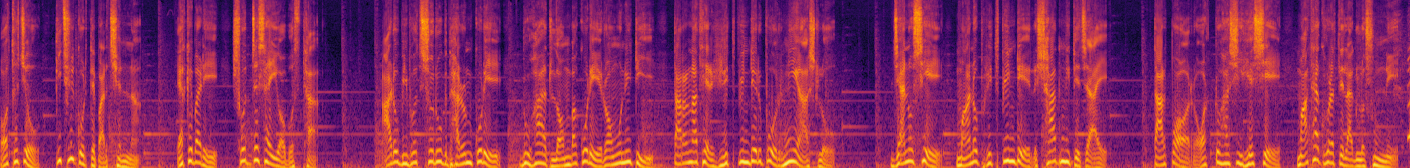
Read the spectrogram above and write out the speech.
অথচ কিছুই করতে পারছেন না। একেবারে শয্যাশায়ী অবস্থা। আরও বিভৎসরূপ ধারণ করে দুহাত লম্বা করে রমণীটি তারানাথের হৃৎপিণ্ডের উপর নিয়ে আসলো, যেন সে মানব হৃৎপিণ্ডের স্বাদ নিতে চায়। তারপর অট্টহাসি হেসে মাথা ঘোরাতে লাগল শূন্যে।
